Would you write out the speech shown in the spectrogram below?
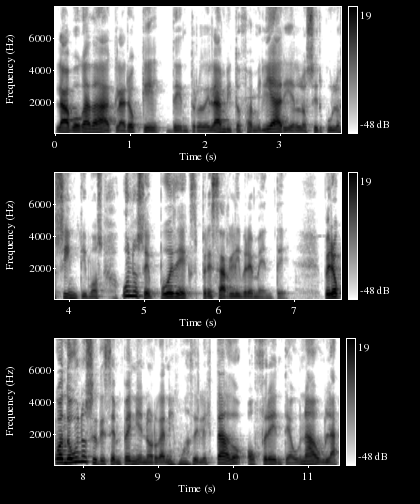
la abogada aclaró que, dentro del ámbito familiar y en los círculos íntimos, uno se puede expresar libremente. Pero cuando uno se desempeña en organismos del Estado o frente a un aula,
